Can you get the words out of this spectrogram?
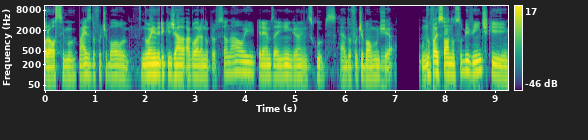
próximo, mais do futebol do Hendrick já agora no profissional e queremos aí em grandes clubes é, do futebol mundial. Não foi só no sub-20 que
